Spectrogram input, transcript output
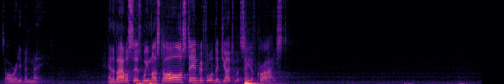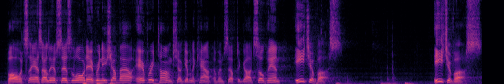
It's already been made. And the Bible says we must all stand before the judgment seat of Christ. Paul would say, As I live, says the Lord, every knee shall bow, every tongue shall give an account of himself to God. So then, each of us, each of us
